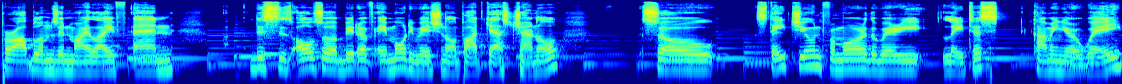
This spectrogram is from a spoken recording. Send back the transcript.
problems in my life, and this is also a bit of a motivational podcast channel. So stay tuned for more of the very latest coming your way.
